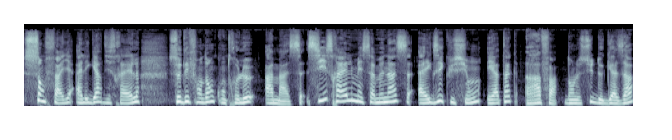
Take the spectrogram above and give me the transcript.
sans faille à l'égard d'Israël, se défendant contre le Hamas. Si Israël met sa menace à exécution et attaque Rafah, dans le sud de Gaza,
